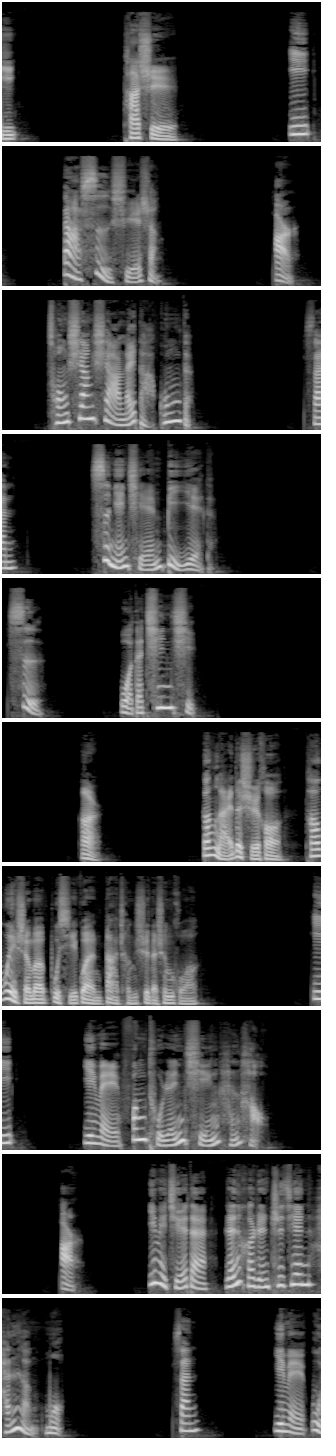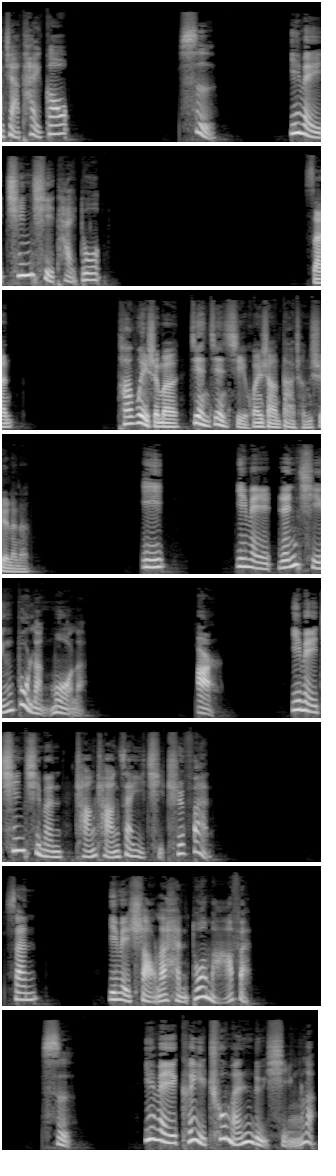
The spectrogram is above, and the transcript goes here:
一，他是一大四学生。二从乡下来打工的。三四年前毕业的。四我的亲戚。二，刚来的时候，他为什么不习惯大城市的生活？一，因为风土人情很好。二，因为觉得人和人之间很冷漠。三，因为物价太高。四，因为亲戚太多。三，他为什么渐渐喜欢上大城市了呢？一，因为人情不冷漠了。二，因为亲戚们常常在一起吃饭。三，因为少了很多麻烦。四，因为可以出门旅行了。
